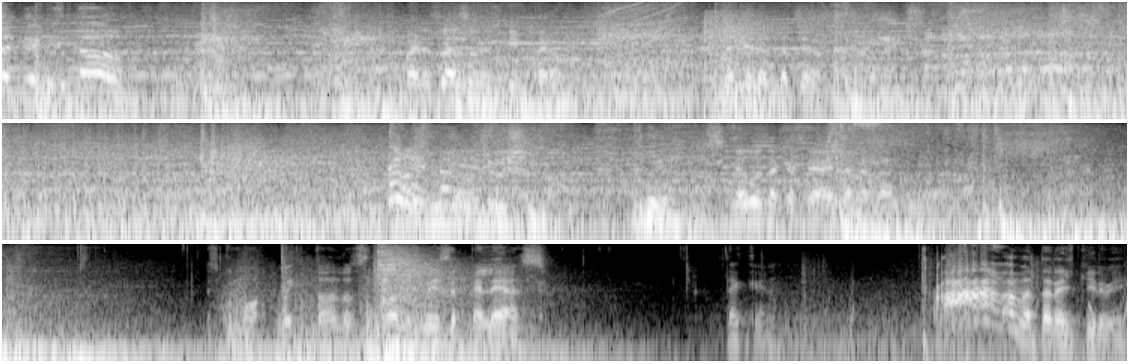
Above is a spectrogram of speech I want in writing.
¡Oh, el viejito! Bueno, eso es un skin, pero... Está chido, está chido. Me gusta que sea él, la verdad. Es como, güey, todos los, todos los güeyes de peleas. Tekken. ¡Ah! Va a matar al Kirby.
